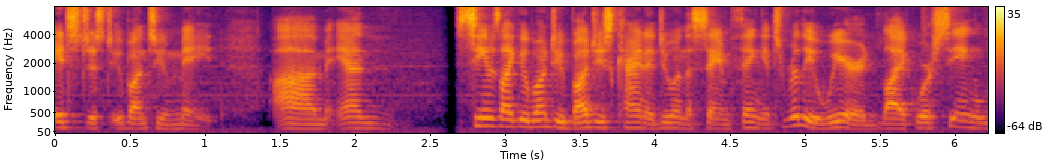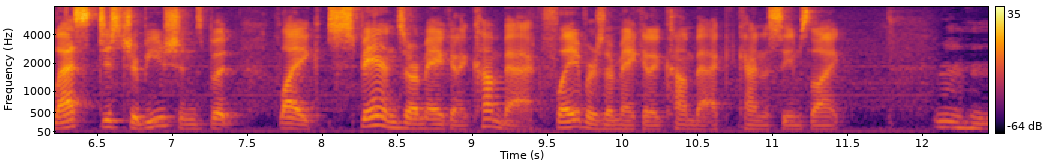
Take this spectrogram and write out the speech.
It's just Ubuntu Mate. Um, and seems like Ubuntu Budgie's kind of doing the same thing. It's really weird. Like we're seeing less distributions, but like spins are making a comeback. Flavors are making a comeback. It kind of seems like. Mm-hmm.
